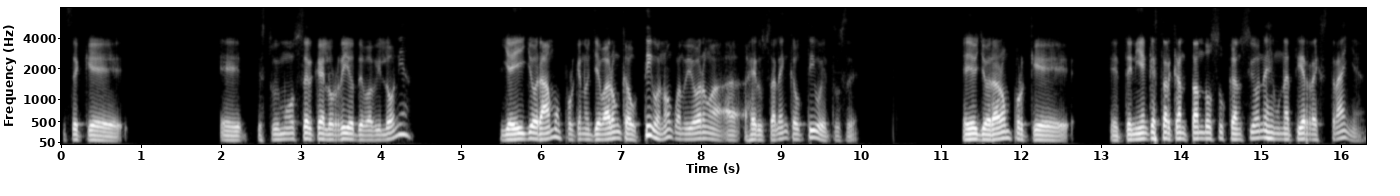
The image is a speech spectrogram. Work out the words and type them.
Dice que eh, estuvimos cerca de los ríos de Babilonia y ahí lloramos porque nos llevaron cautivo, ¿no? Cuando llevaron a, Jerusalén cautivo, entonces ellos lloraron porque eh, tenían que estar cantando sus canciones en una tierra extraña,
